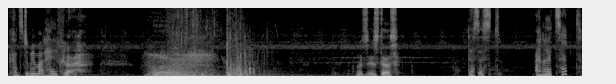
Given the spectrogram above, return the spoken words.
Kannst du mir mal helfen? Klar. Was ist das? Das ist ein Rezept.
